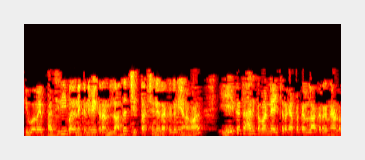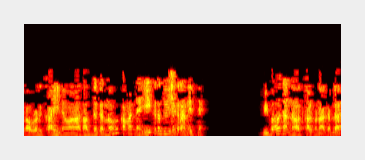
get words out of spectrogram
ඒව මේ පැතිරී බලන එක නෙමෙයි කරන්නේ. ලද චිත්තක්ෂණය රැකගෙන යනවා. ඒකට හරි කමන්නේ ඉච්චර කැප කරලා කරගෙන යනකොට කවුරු හරි කහිනවා සද්ද කරනවා. කමන්නේ ඒකට ද්වේෂ කරන්නේත් නැහැ. විභව තණ්හාවත් කල්පනා කරලා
